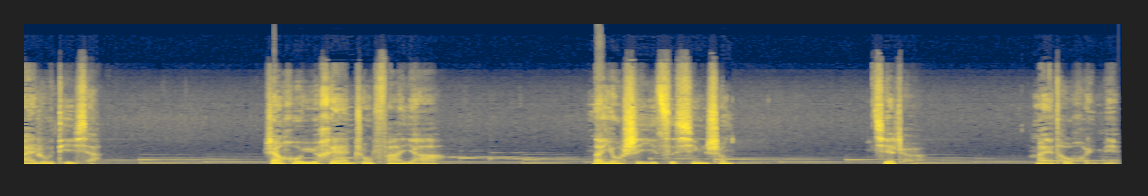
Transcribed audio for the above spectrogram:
埋入地下，然后于黑暗中发芽。那又是一次新生，接着埋头毁灭。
